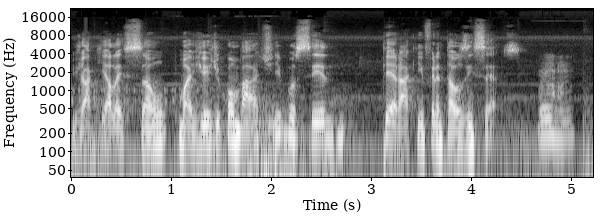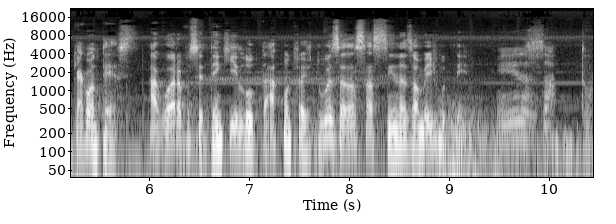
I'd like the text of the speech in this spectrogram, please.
já que elas são magias de combate e você terá que enfrentar os insetos. Uhum. O que acontece? Agora você tem que lutar contra as duas assassinas ao mesmo tempo. Exato.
